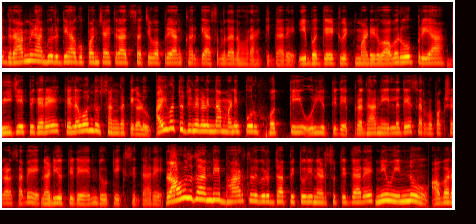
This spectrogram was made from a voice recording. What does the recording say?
ಗ್ರಾಮೀಣಾಭಿವೃದ್ಧಿ ಹಾಗೂ ಪಂಚಾಯತ್ ರಾಜ್ ಸಚಿವ ಪ್ರಿಯಾಂಕ್ ಖರ್ಗೆ ಅಸಮಾಧಾನ ಹೊರಹಾಕಿದ್ದಾರೆ. ಈ ಬಗ್ಗೆ ಟ್ವೀಟ್ ಮಾಡಿರುವ ಅವರು, ಪ್ರಿಯಾ, ಬಿಜೆಪಿಗರೇ ಕೆಲವೊಂದು ಸಂಗತಿಗಳು. ಐವತ್ತು ದಿನಗಳಿಂದ ಮಣಿಪುರ್ ಹೊತ್ತಿ ಉರಿಯುತ್ತಿದೆ. ಪ್ರಧಾನಿ ಇಲ್ಲದೆ ಸರ್ವಪಕ್ಷಗಳ ಸಭೆ ನಡೆಯುತ್ತಿದೆ ಎಂದು ಟೀಕಿಸಿದ್ದಾರೆ. ರಾಹುಲ್ ಗಾಂಧಿ ಭಾರತದ ವಿರುದ್ಧ ಪಿತೂರಿ ನಡೆಸುತ್ತಿದ್ದಾರೆ. ನೀವು ಇನ್ನೂ ಅವರ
